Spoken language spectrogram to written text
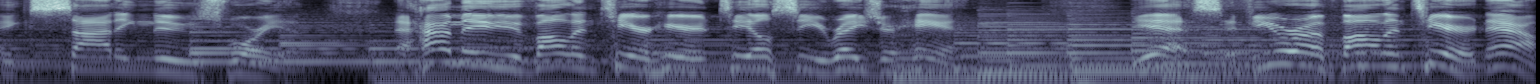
exciting news for you. Now, how many of you volunteer here at TLC? Raise your hand. Yes, if you are a volunteer. Now,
